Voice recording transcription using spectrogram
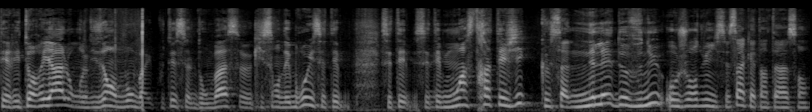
territoriales, en disant bon, bah écoutez, c'est le Donbass euh, qui s'en débrouille. C'était moins stratégique que ça ne l'est devenu aujourd'hui. C'est ça qui est intéressant.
